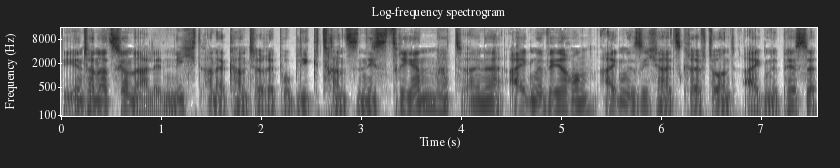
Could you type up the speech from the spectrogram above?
Die internationale, nicht anerkannte Republik Transnistrien hat eine eigene Währung, eigene Sicherheitskräfte und eigene Pässe.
